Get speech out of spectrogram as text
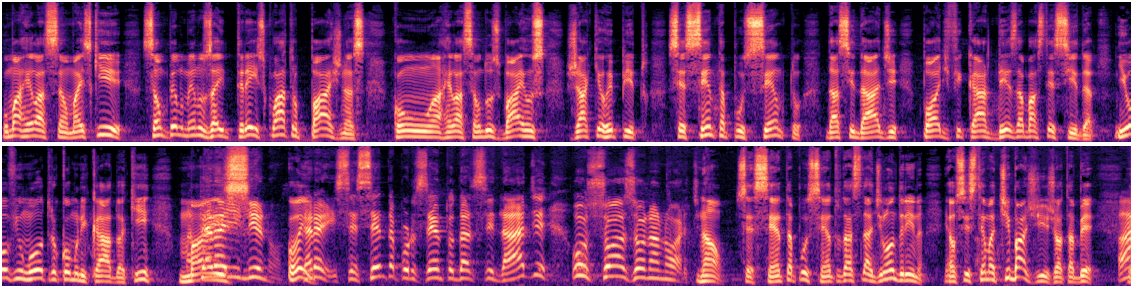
uma relação, mas que são pelo menos aí três, quatro páginas com a relação dos bairros, já que eu repito, 60% da cidade pode ficar desabastecida. E houve um outro comunicado aqui, mas. mas... Peraí, Lino. Oi? Peraí, 60% da cidade ou só a Zona Norte? Não, 60% da cidade de Londrina. É o sistema Tibagi, JB. Ah,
